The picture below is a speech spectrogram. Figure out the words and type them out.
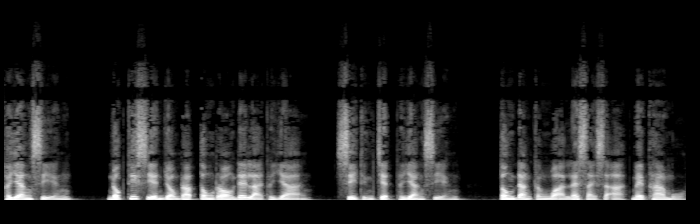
พยางเสียง นกที่เซียนยอมรับต้องร้องได้หลายพยาง 4-7 พยางค์เสียง ต้องดังกังวานและใสสะอาดไม่พร่ามัว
